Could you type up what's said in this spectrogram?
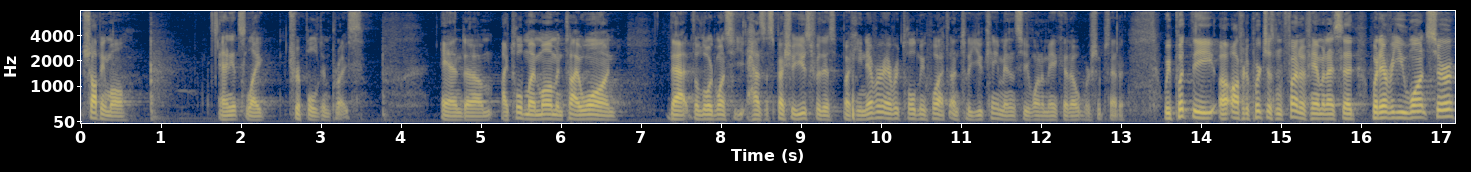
shopping mall, and it's like tripled in price. And um, I told my mom in Taiwan that the Lord wants has a special use for this, but He never ever told me what until you came in and said you want to make it a worship center. We put the uh, offer to purchase in front of him, and I said, "Whatever you want, sir,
